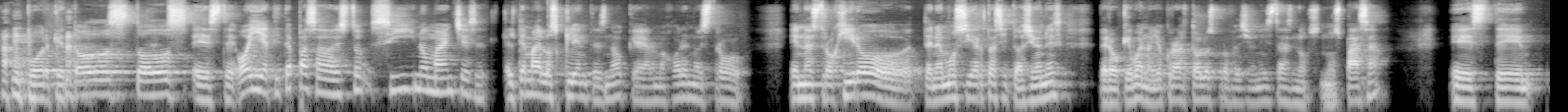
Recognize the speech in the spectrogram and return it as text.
porque todos, todos, este, oye, ¿a ti te ha pasado esto? Sí, no manches. El tema de los clientes, ¿no? Que a lo mejor en nuestro, en nuestro giro tenemos ciertas situaciones, pero que bueno, yo creo que a todos los profesionistas nos, nos pasa. Este,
